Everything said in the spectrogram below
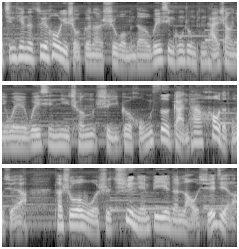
今天的最后一首歌呢，是我们的微信公众平台上一位微信昵称是一个红色感叹号的同学呀。他说：“我是去年毕业的老学姐了，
